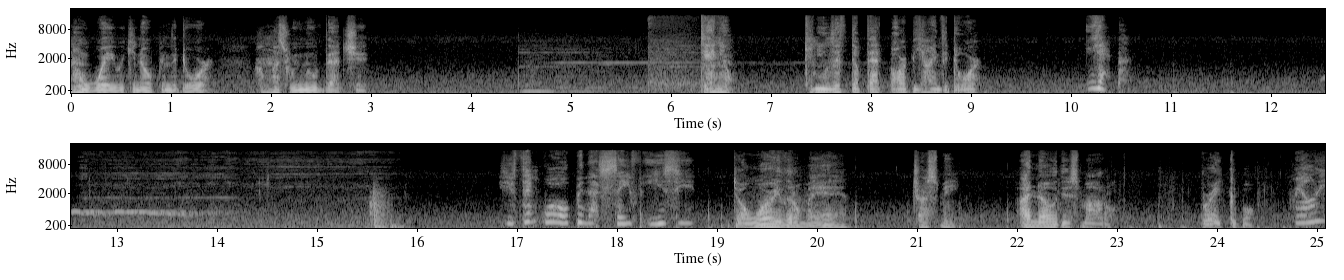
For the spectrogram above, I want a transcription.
No way we can open the door unless we move that shit. Daniel, can you lift up that bar behind the door? Yep. You think we'll open that safe easy? Don't worry, little man. Trust me. I know this model. Breakable. Really?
